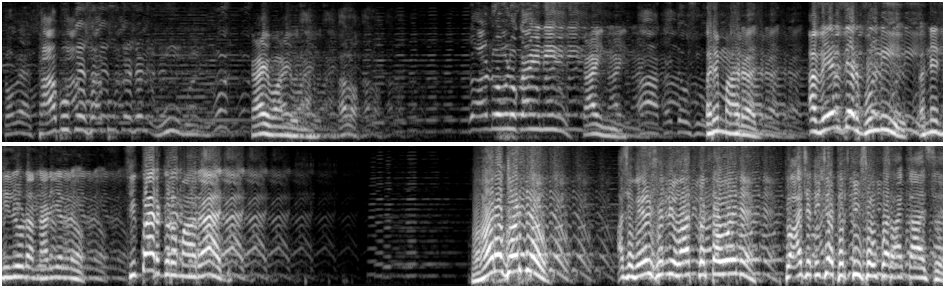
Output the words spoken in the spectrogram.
તો હવે સાબુ કે સાબુ કે છે ને હું મારી હો. વાંધો નહીં. હાલો. આડોવળું કાંઈ નહીં. કાઈ નહીં. હા કહી દઉં છું. અરે મહારાજ આ વેર ઝેર ભૂલી અને લીલોડા નારિયેળનો સ્વીકાર કરો મહારાજ. હારો ગોરદેવ આજે વેરસની વાત કરતા હોય ને તો આજે નીચે ધરતી સૌ ઉપર આકાશ છે.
